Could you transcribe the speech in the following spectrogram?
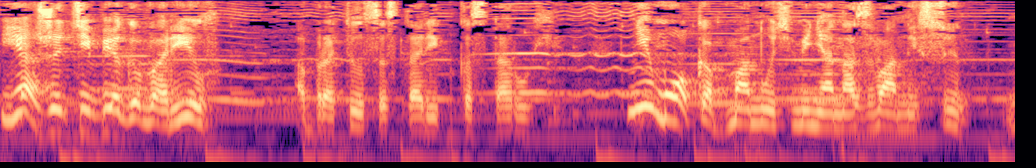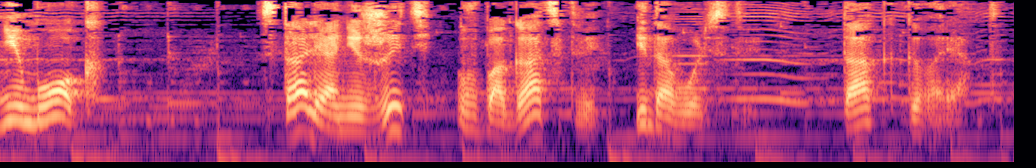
«Я же тебе говорил», — обратился старик к старухе, — «не мог обмануть меня названный сын, не мог». Стали они жить в богатстве и довольстве. Так говорят.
